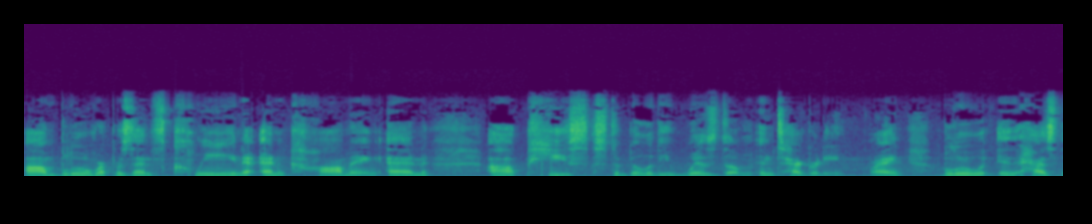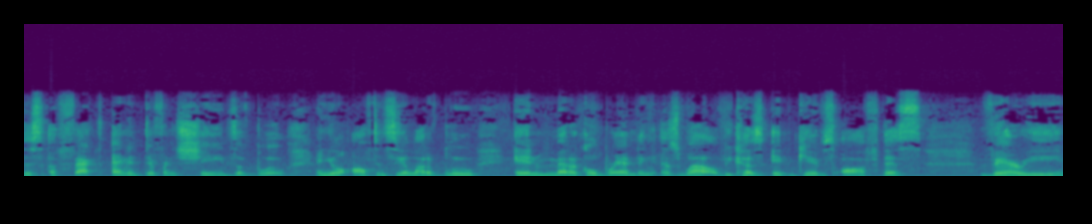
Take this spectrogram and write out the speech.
Um, blue represents clean and calming and uh, peace, stability, wisdom, integrity, right? Blue it has this effect and in different shades of blue. And you'll often see a lot of blue in medical branding as well because it gives off this very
